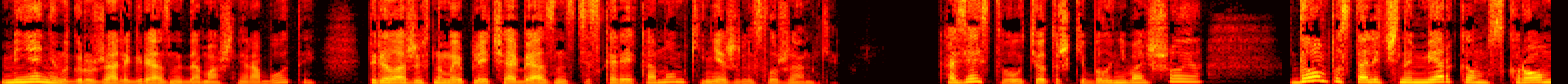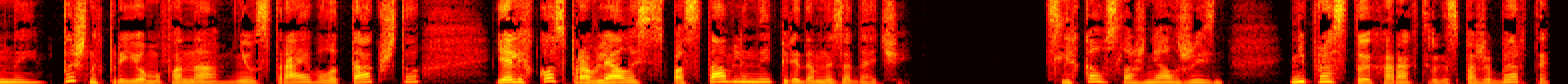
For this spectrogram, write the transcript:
Меня не нагружали грязной домашней работой, переложив на мои плечи обязанности скорее экономки, нежели служанки. Хозяйство у тетушки было небольшое, дом по столичным меркам скромный, пышных приемов она не устраивала, так что я легко справлялась с поставленной передо мной задачей. Слегка усложнял жизнь непростой характер госпожи Берты,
